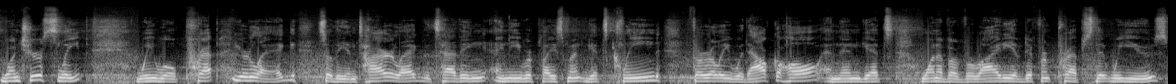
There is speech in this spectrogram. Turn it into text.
Once you're asleep, we will prep your leg. So the entire leg that's having a knee replacement gets cleaned thoroughly with alcohol and then gets one of a variety of different preps that we use.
